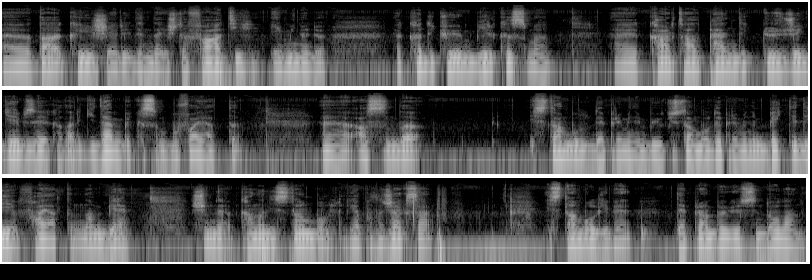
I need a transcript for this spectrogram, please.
e, daha kıyı şeridinde işte Fatih, Eminönü, e, Kadıköy'ün bir kısmı, e, Kartal, Pendik, Düzce, Gebze'ye kadar giden bir kısım bu fay hattı. Aslında İstanbul depreminin, Büyük İstanbul depreminin beklediği fay hattından biri. Şimdi Kanal İstanbul yapılacaksa İstanbul gibi deprem bölgesinde olan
